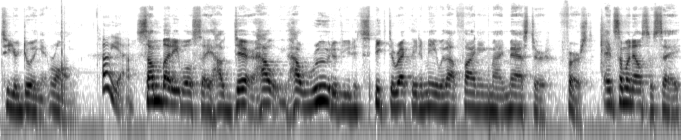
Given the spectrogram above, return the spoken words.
to your doing it wrong. Oh, yeah. Somebody will say, "How dare! How how rude of you to speak directly to me without finding my master first. And someone else will say,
